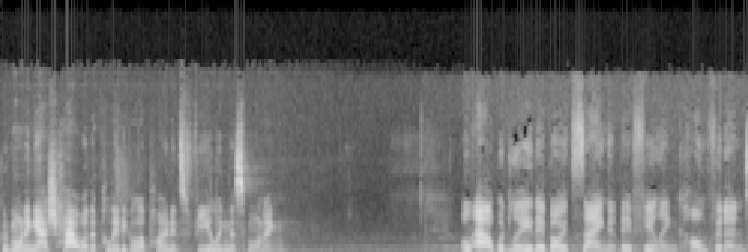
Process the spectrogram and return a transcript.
Good morning, Ash. How are the political opponents feeling this morning? Well, outwardly, they're both saying that they're feeling confident.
